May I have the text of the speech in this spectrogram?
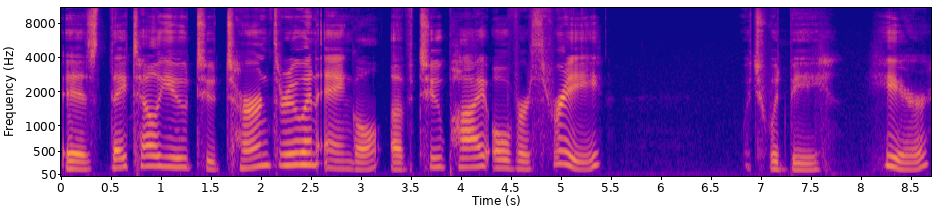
is they tell you to turn through an angle of 2 pi over 3, which would be here.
